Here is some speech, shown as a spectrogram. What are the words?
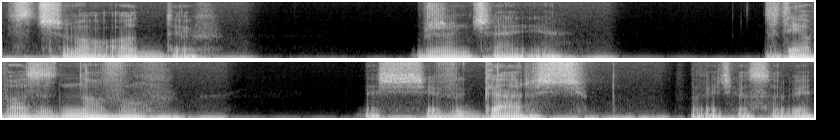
wstrzymał oddech. Brzęczenie. Diabła znowu. Weź się wygarść, powiedział sobie.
